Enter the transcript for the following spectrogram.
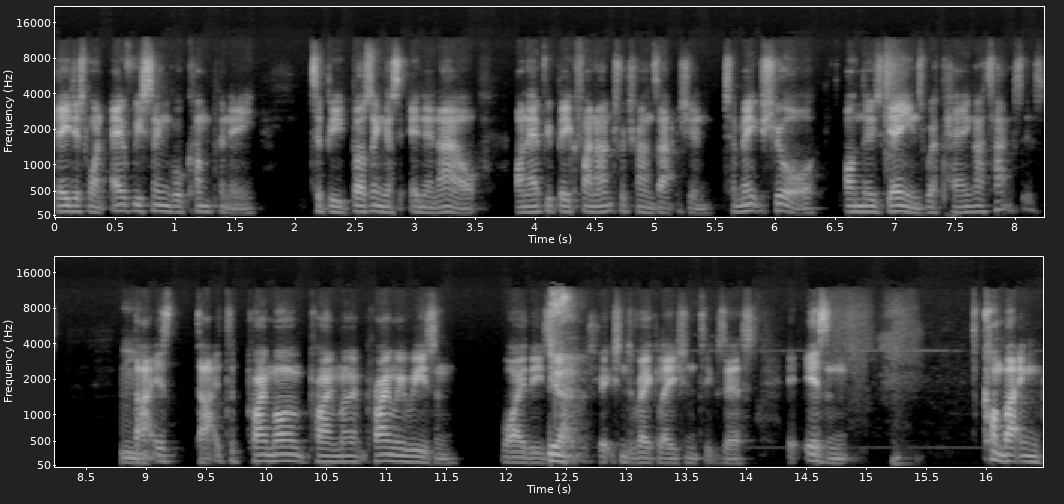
they just want every single company to be buzzing us in and out on every big financial transaction to make sure on those gains we're paying our taxes. Hmm. That is that is the primary primary primary reason why these Yeah. restrictions and regulations exist. It isn't combating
